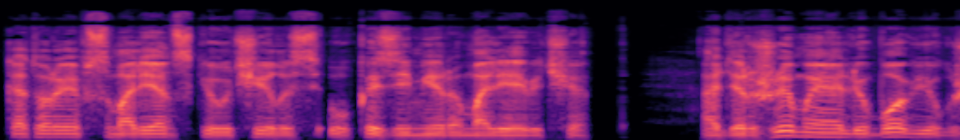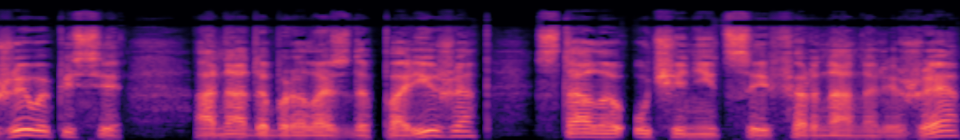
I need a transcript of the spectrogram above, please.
которая в Смоленске училась у Казимира Малевича. Одержимая любовью к живописи, она добралась до Парижа, стала ученицей Фернана Леже,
